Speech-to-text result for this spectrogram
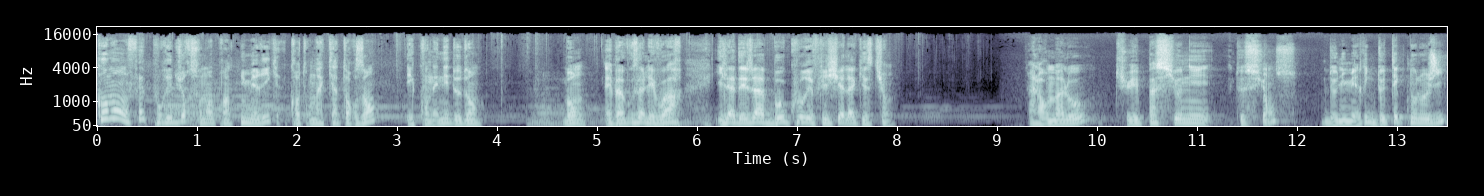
comment on fait pour réduire son empreinte numérique quand on a 14 ans et qu'on est né dedans. Bon, eh ben vous allez voir, il a déjà beaucoup réfléchi à la question. Alors Malo, tu es passionné de science, de numérique, de technologie.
